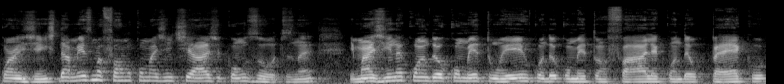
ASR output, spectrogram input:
com a gente da mesma forma como a gente age com os outros, né? Imagina quando eu cometo um erro, quando eu cometo uma falha, quando eu peco,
